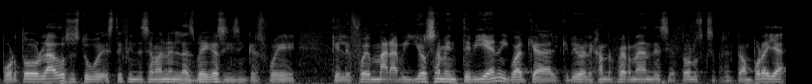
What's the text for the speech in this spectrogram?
por todos lados. Estuvo este fin de semana en Las Vegas y dicen que fue que le fue maravillosamente bien, igual que al querido Alejandro Fernández y a todos los que se presentaban por allá,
